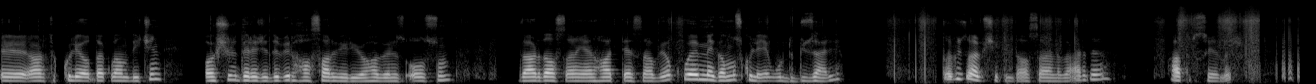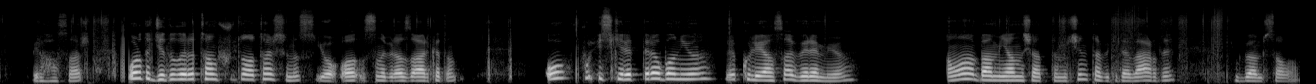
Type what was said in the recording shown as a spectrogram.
e, artık kuleye odaklandığı için aşırı derecede bir hasar veriyor haberiniz olsun. Verdi hasarı yani haddi hesabı yok ve Megamuz kuleye vurdu güzel. Da güzel bir şekilde hasarını verdi. Hatır sayılır. Bir hasar. Bu arada cadıları tam şuradan atarsınız. Yok aslında biraz da arkadan. O full iskeletlere abanıyor ve kuleye hasar veremiyor. Ama ben yanlış attığım için tabii ki de verdi. Çünkü ben bir salam.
